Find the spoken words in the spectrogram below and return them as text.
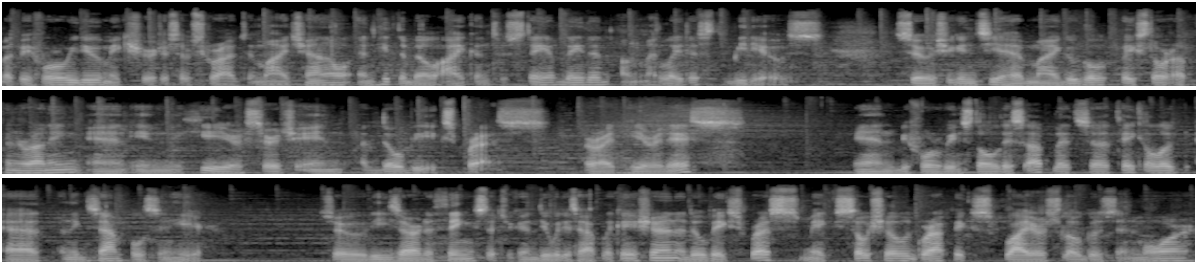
But before we do, make sure to subscribe to my channel and hit the bell icon to stay updated on my latest videos. So as you can see, I have my Google Play Store up and running and in here, search in Adobe Express. Alright, here it is. And before we install this up, let's uh, take a look at an examples in here. So these are the things that you can do with this application. Adobe Express makes social graphics, flyers, logos, and more.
